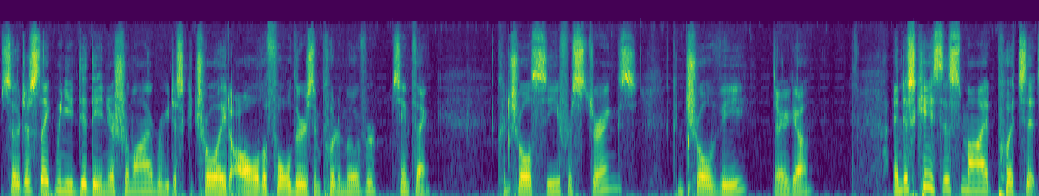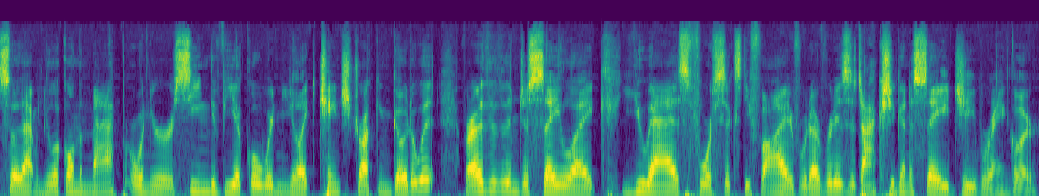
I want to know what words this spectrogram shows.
So just like when you did the initial mod where you just controlled all the folders and put them over, same thing. Control C for strings, Control V, there you go. In this case, this mod puts it so that when you look on the map or when you're seeing the vehicle when you like change truck and go to it, rather than just say like UAZ 465, whatever it is, it's actually going to say Jeep Wrangler.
